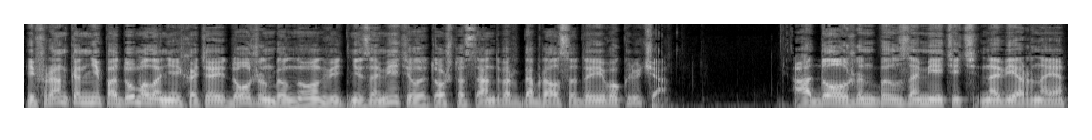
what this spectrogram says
и Франкен не подумал о ней, хотя и должен был, но он ведь не заметил и то, что Сандберг добрался до его ключа. А должен был заметить, наверное.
